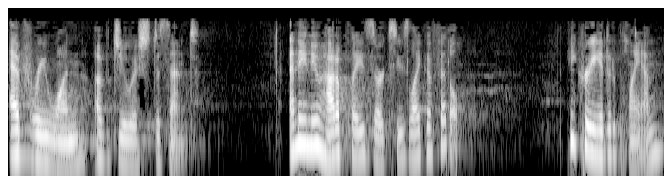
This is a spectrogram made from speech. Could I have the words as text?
everyone of Jewish descent. And he knew how to play Xerxes like a fiddle. He created a plan.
